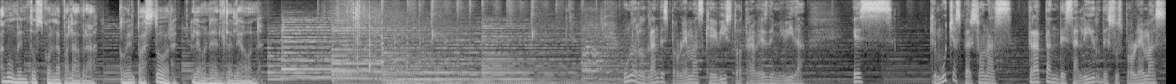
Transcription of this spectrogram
a Momentos con la Palabra con el pastor Leonel de León. Uno de los grandes problemas que he visto a través de mi vida es que muchas personas tratan de salir de sus problemas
